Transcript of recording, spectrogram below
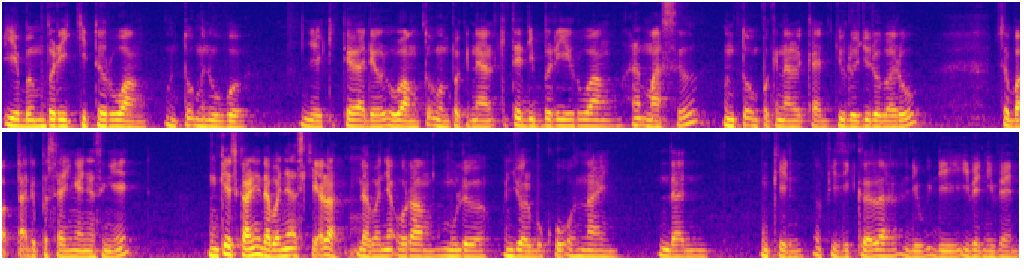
ia memberi kita ruang untuk manuver. Jadi kita ada ruang untuk memperkenal kita diberi ruang masa untuk memperkenalkan judul-judul baru sebab tak ada persaingan yang sengit. Mungkin sekarang ni dah banyak sikit lah. Hmm. Dah banyak orang mula menjual buku online dan mungkin fizikal lah di, di event-event.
